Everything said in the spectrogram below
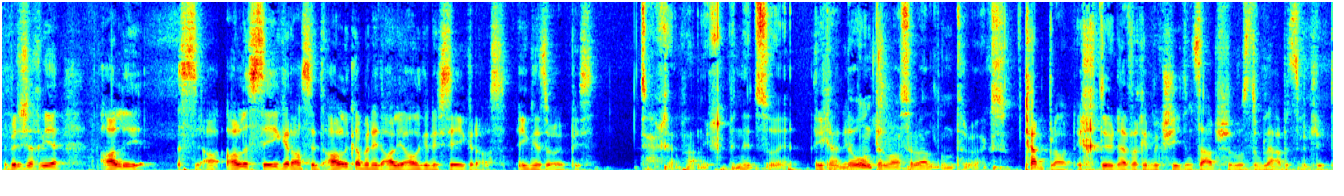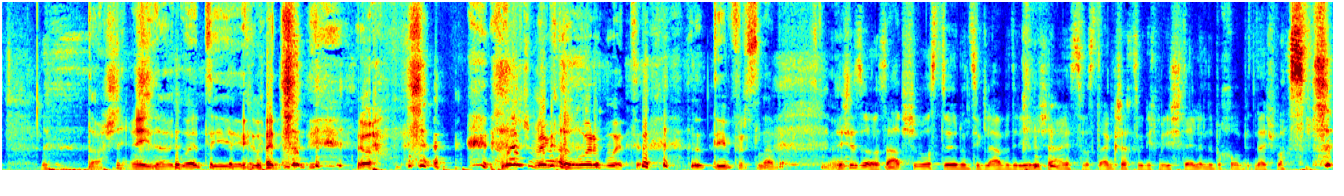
Aber das ist auch wie, alle, alles Seegras sind Algen, aber nicht alle Algen ist Seegras. Irgendwie so etwas. Ich, bin nicht so Ich in der Unterwasserwelt unterwegs. Kein Plan. Ich töne einfach immer gescheit und selbstbewusst und glaube es mit Leuten. Das ist ey, da gute, gute. Ja. Das ist wirklich gut. Ein Tipp fürs Leben. Ja. Ist ja so, selbstbewusst tönen und sie glauben dir jeden Scheiß. Was denkst du, wenn ich meine Stellen bekomme? Nein, Spaß.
